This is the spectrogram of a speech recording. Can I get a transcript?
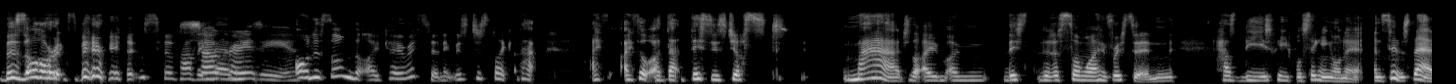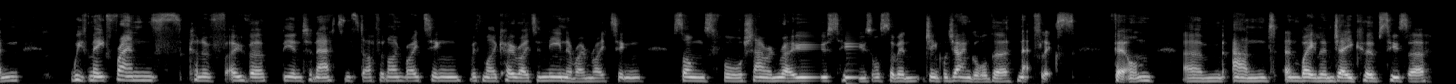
bizarre experience of having so them crazy. on a song that I'd co-written. It was just like that. I, I thought oh, that this is just mad that I'm, I'm this that a song I have written has these people singing on it. And since then, we've made friends kind of over the internet and stuff. And I'm writing with my co-writer Nina. I'm writing songs for Sharon Rose, who's also in Jingle Jangle, the Netflix film, um, and and Waylon Jacobs, who's a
